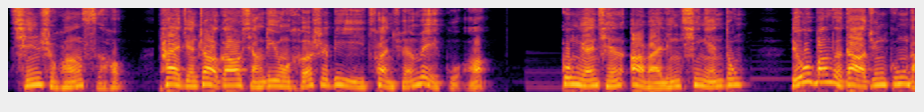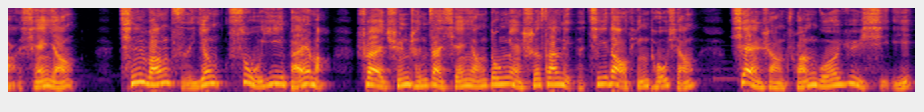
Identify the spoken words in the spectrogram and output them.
秦始皇死后，太监赵高想利用和氏璧篡权未果。公元前二百零七年冬，刘邦的大军攻打咸阳，秦王子婴素衣白马，率群臣在咸阳东面十三里的基道亭投降，献上传国玉玺。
